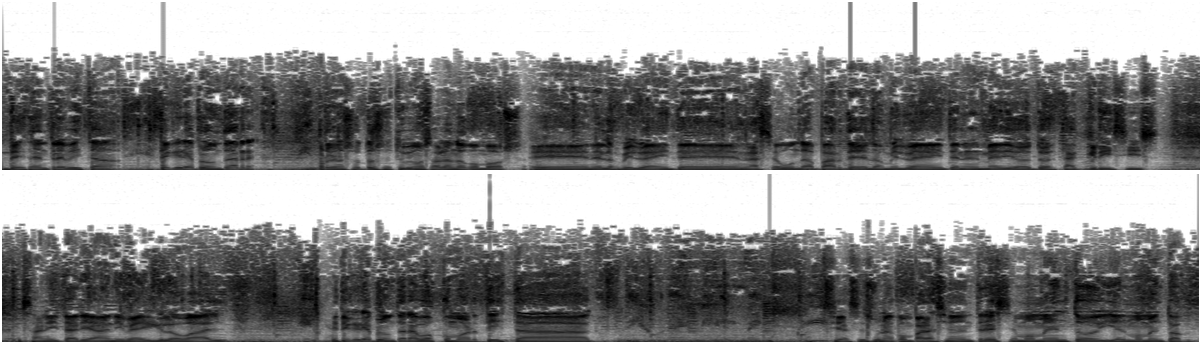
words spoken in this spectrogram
de esta entrevista, te quería preguntar porque nosotros estuvimos hablando con vos eh, en el 2020, en la segunda parte del 2020, en el medio de toda esta crisis sanitaria a nivel global. Y te quería preguntar a vos como artista si haces una comparación entre ese momento y el momento actual.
